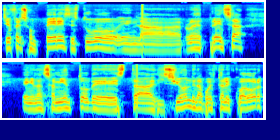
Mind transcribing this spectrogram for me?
Jefferson Pérez estuvo en la rueda de prensa en el lanzamiento de esta edición de la vuelta al Ecuador.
